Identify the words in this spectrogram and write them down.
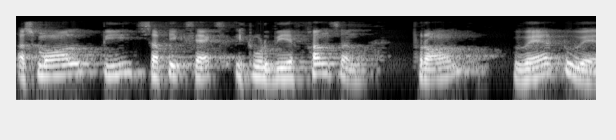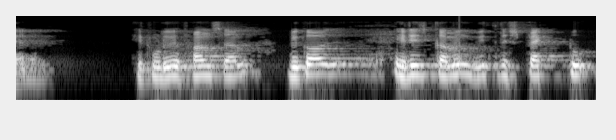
a small p suffix x it would be a function from where to where? It would be a function because it is coming with respect to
